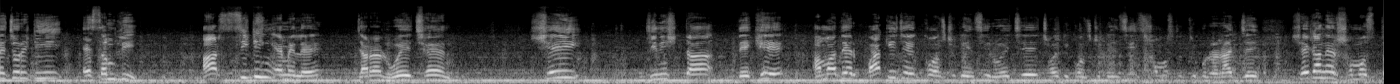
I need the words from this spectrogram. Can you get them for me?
মেজরিটি অ্যাসেম্বলি আর সিটিং এমএলএ যারা রয়েছেন। সেই জিনিসটা দেখে আমাদের বাকি যে কনস্টিটুয়েন্সি রয়েছে, ছয়টি কনস্টিটুয়েন্সি সমস্ত ত্রিপুরা রাজ্যে, সেখানের সমস্ত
